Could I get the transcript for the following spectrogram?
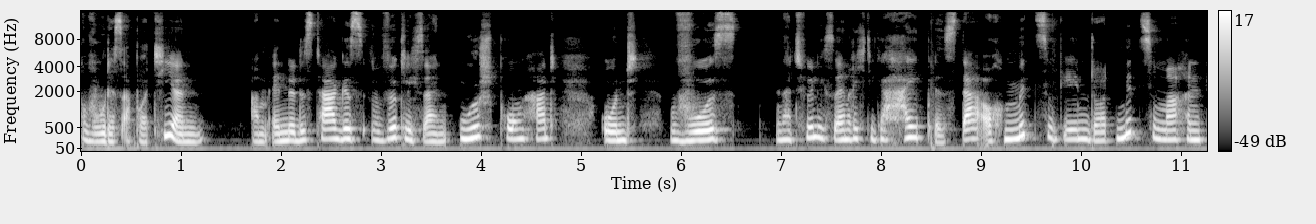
wo das Apportieren am Ende des Tages wirklich seinen Ursprung hat und wo es natürlich so ein richtiger Hype ist, da auch mitzugehen, dort mitzumachen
